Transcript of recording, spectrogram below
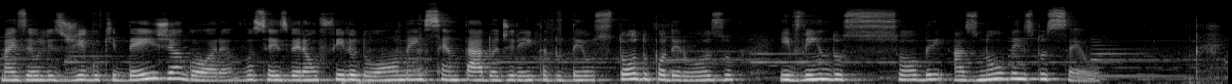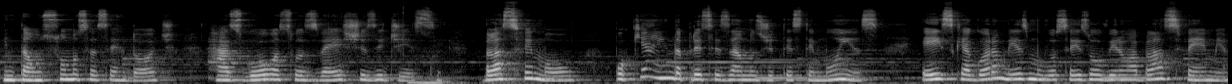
Mas eu lhes digo que desde agora vocês verão o Filho do Homem sentado à direita do Deus Todo-Poderoso e vindo sobre as nuvens do céu. Então o sumo sacerdote rasgou as suas vestes e disse: Blasfemou, por que ainda precisamos de testemunhas? Eis que agora mesmo vocês ouviram a blasfêmia.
